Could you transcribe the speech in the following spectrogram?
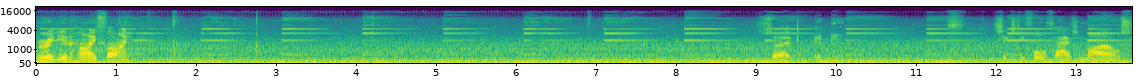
Meridian Hi-Fi. So 64,000 miles.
